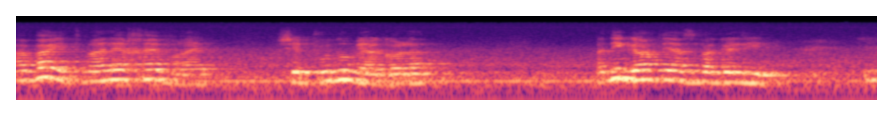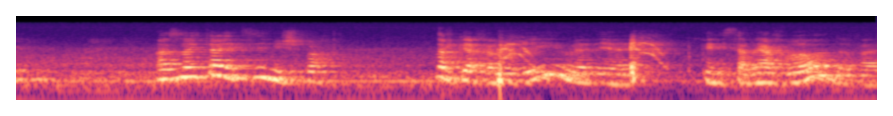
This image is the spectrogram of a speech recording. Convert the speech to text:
הבית מלא חבר'ה שפונו מהגולה. אני גרתי אז בגליל. אז הייתה אצלי משפחה. דווקא חברים, ואני שמח מאוד, אבל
